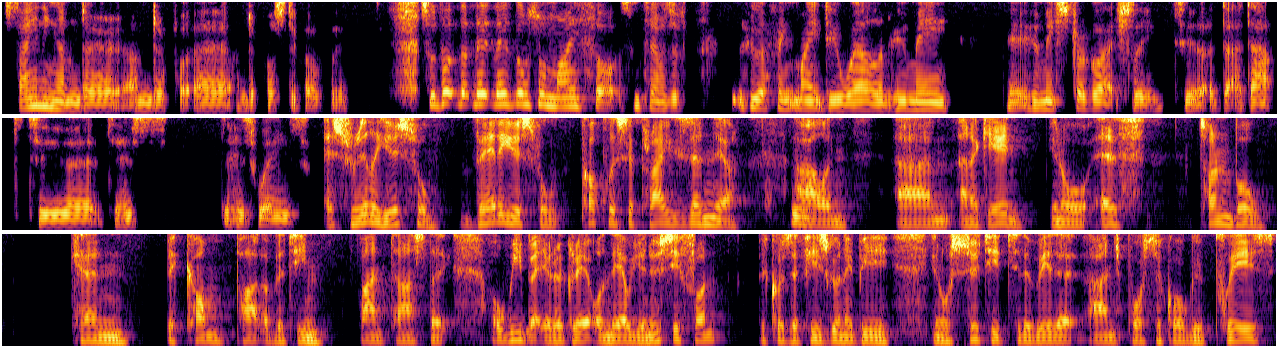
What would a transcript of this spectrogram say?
signing under under uh, under Postecoglou. So th- th- th- those were my thoughts in terms of who I think might do well and who may uh, who may struggle actually to ad- adapt to uh, to his to his ways. It's really useful, very useful. Couple of surprises in there, mm. Alan. Um, and again, you know, if Turnbull can become part of the team, fantastic. A wee bit of regret on the Elyounoussi front because if he's going to be, you know, suited to the way that Ange Postecoglou plays,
